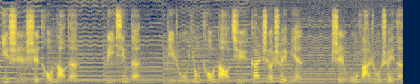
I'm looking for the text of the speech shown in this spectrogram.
意识是头脑的、理性的。比如用头脑去干涉睡眠，是无法入睡的。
